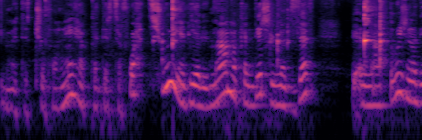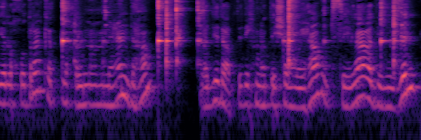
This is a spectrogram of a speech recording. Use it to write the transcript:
كما تتشوفوني هكا درتها في واحد شوية ديال الماء ما كنديرش الماء بزاف لأن الطويجنة ديال الخضرة كتطلق الماء من عندها. غادي تعطي ديك المطيشه مويها والبصيله غادي ننزل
